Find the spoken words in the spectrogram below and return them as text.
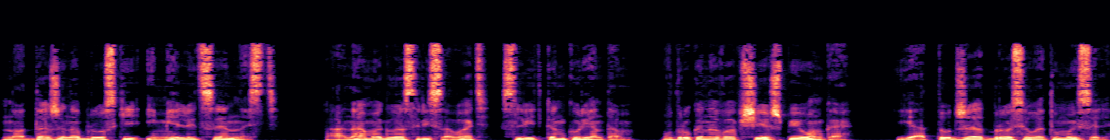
но даже наброски имели ценность. Она могла срисовать, слить конкурентам. Вдруг она вообще шпионка? Я тут же отбросил эту мысль.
